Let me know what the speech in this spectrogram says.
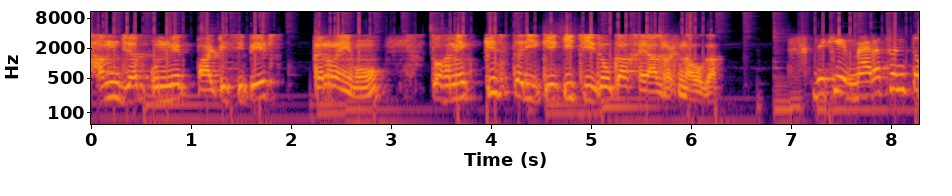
हम जब उनमें पार्टिसिपेट कर रहे हों तो हमें किस तरीके की चीज़ों का ख्याल रखना होगा? देखिए, मैराथन तो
